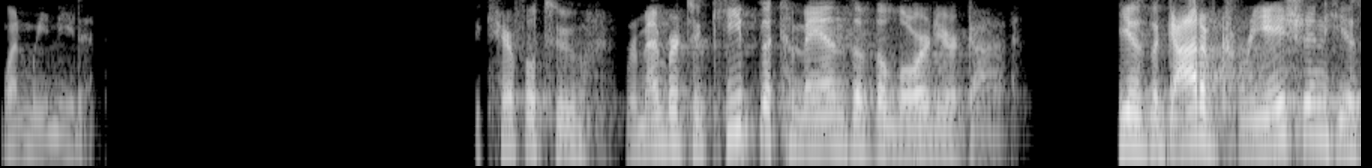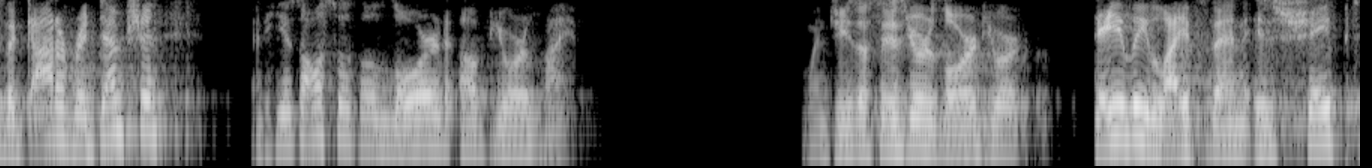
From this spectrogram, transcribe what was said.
when we need it. Be careful to remember to keep the commands of the Lord your God. He is the God of creation, He is the God of redemption, and He is also the Lord of your life. When Jesus is your Lord, your daily life then is shaped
